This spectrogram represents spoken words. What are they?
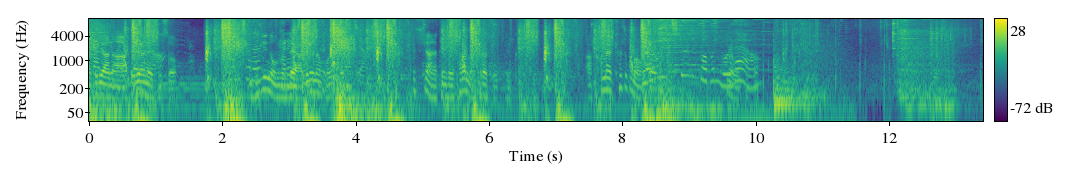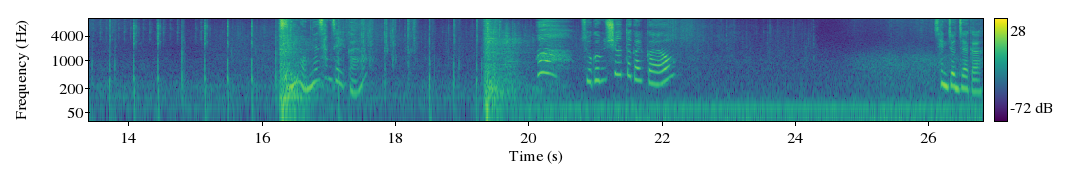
아드리아나 아드리아나. 있었어. 무기는 없는데 아드리아나 거의. 해주지 않을 텐데 사람이 없더라고 보니까. 아 카메라 켜주고 나온 거야. 치료하는 법은 몰라요. 주인 없는 상자일까요? 아, 조금 쉬었다 갈까요? 생존자가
